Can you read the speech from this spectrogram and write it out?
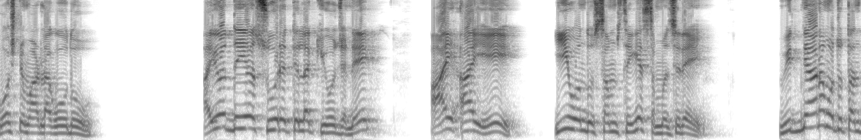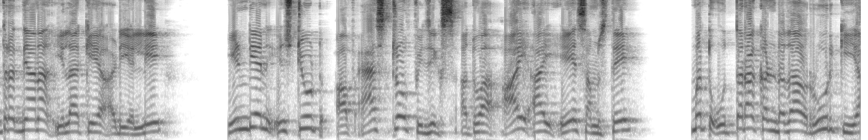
ಘೋಷಣೆ ಮಾಡಲಾಗುವುದು. ಅಯೋಧ್ಯೆಯ ಸೂರ್ಯ ತಿಲಕ್ ಯೋಜನೆ ಎ ಈ ಒಂದು ಸಂಸ್ಥೆಗೆ ಸಂಬಂಧಿಸಿದೆ. ವಿಜ್ಞಾನ ಮತ್ತು ತಂತ್ರಜ್ಞಾನ ಇಲಾಖೆಯ ಅಡಿಯಲ್ಲಿ ಇಂಡಿಯನ್ ಇನ್ಸ್ಟಿಟ್ಯೂಟ್ ಆಫ್ ಆಸ್ಟ್ರೋಫಿಸಿಕ್ಸ್ ಅಥವಾ ಐಐಎ ಸಂಸ್ಥೆ ಮತ್ತು ಉತ್ತರಾಖಂಡದ ರೂರ್ಕಿಯ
